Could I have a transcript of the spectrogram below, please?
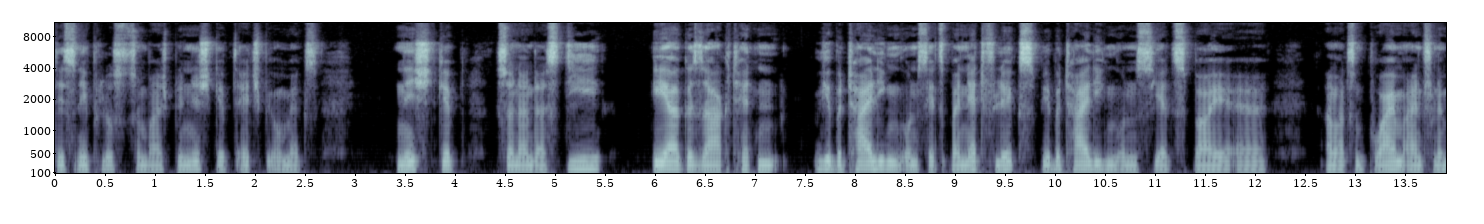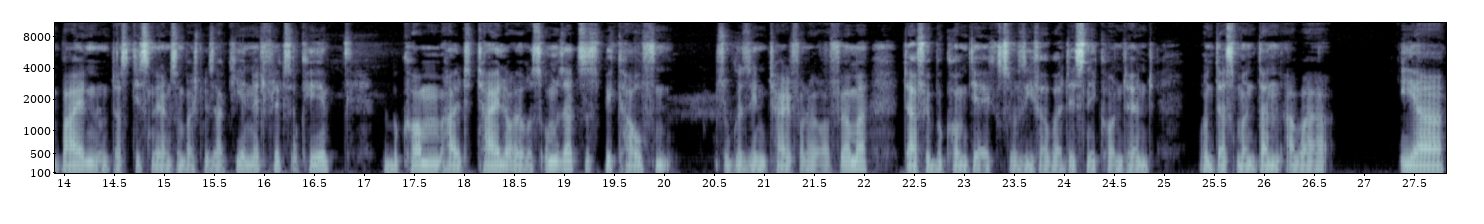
Disney Plus zum Beispiel nicht gibt, HBO Max nicht gibt, sondern dass die eher gesagt hätten, wir beteiligen uns jetzt bei Netflix, wir beteiligen uns jetzt bei äh, Amazon Prime, einen von den beiden, und dass Disney dann zum Beispiel sagt, hier Netflix, okay, wir bekommen halt Teile eures Umsatzes, wir kaufen so gesehen Teil von eurer Firma, dafür bekommt ihr exklusiv aber Disney-Content und dass man dann aber eher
